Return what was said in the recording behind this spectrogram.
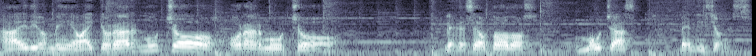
Ay, Dios mío, hay que orar mucho, orar mucho. Les deseo a todos muchas bendiciones.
